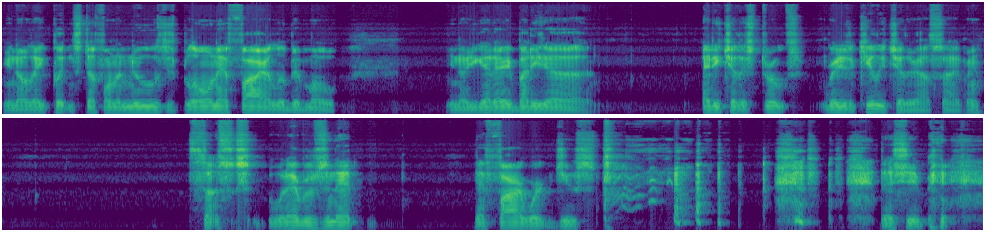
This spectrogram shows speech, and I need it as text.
You know, they putting stuff on the news, just blowing that fire a little bit more. You know, you got everybody uh, at each other's throats, ready to kill each other outside, man so, whatever's in that that firework juice. that shit,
